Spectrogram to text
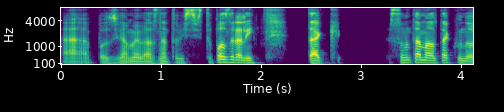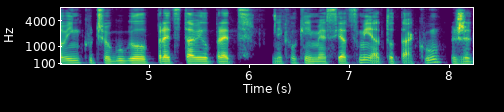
a pozývame vás na to, vy ste si to pozreli, tak som tam mal takú novinku, čo Google predstavil pred niekoľkými mesiacmi a to takú, že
